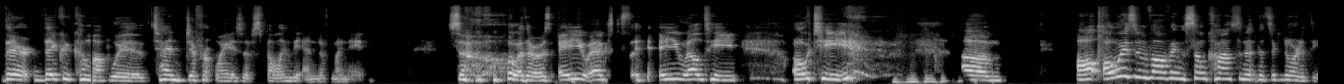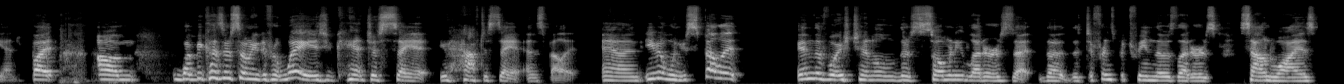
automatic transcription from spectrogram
there they could come up with ten different ways of spelling the end of my name. So whether it was A U X, A U L T, O T, um, always involving some consonant that's ignored at the end. But um, but because there's so many different ways, you can't just say it. You have to say it and spell it. and even when you spell it in the voice channel, there's so many letters that the the difference between those letters sound wise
